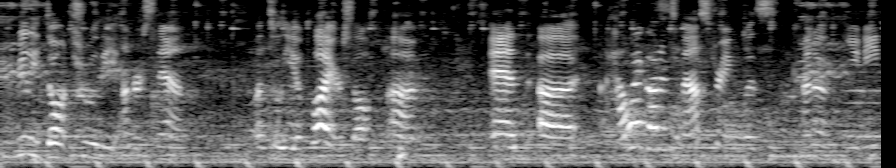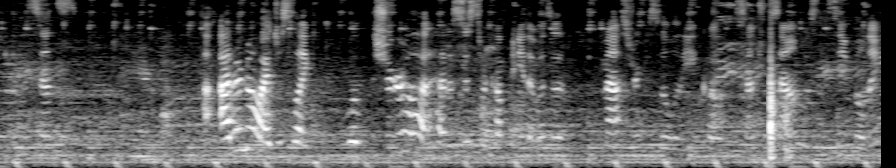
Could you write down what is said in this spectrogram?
you really don't truly understand until you apply yourself. Um, and uh, how I got into mastering was kind of unique in the sense. I, I don't know. I just like well, Sugar Hill had, had a sister company that was a mastering facility called Central Sound. Was in the same building.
